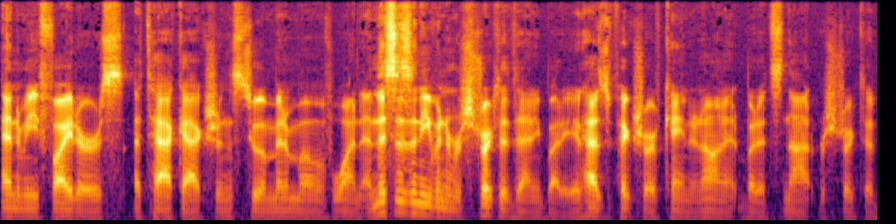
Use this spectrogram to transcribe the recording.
enemy fighters attack actions to a minimum of one. And this isn't even restricted to anybody. It has a picture of Kainan on it, but it's not restricted.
